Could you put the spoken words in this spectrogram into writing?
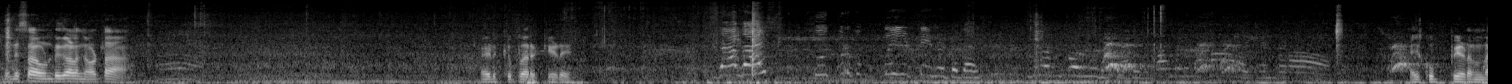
ഇതിന്റെ സൗണ്ട് കളഞ്ഞോട്ടാ. എടുക്ക് പെറക്കിയിട്. അതിൽ കുപ്പിയിടണ്ട.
